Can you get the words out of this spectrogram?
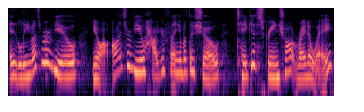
is leave us a review, you know, honest review, how you're feeling about the show, take a screenshot right away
